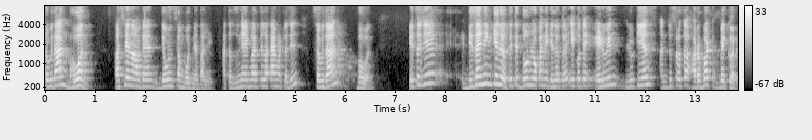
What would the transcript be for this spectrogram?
संविधान भवन असे नाव दे- देऊन संबोधण्यात आले. आता जुन्या इमारतीला काय म्हटलं जाईल? संविधान भवन. याचं जे डिझायनिंग केले होते ते दोन लोकांनी केलं होतं. एक होते एडविन ल्युटियन्स आणि दुसरं होतं हर्बर्ट बेकर.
